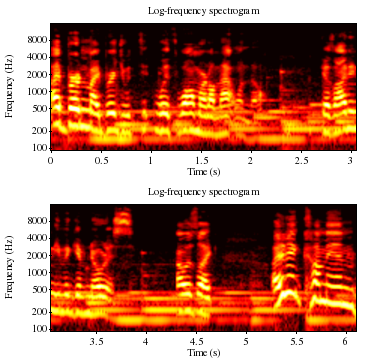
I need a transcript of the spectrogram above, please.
I burned my bridge with, with Walmart on that one, though. Because I didn't even give notice. I was like, I didn't come in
